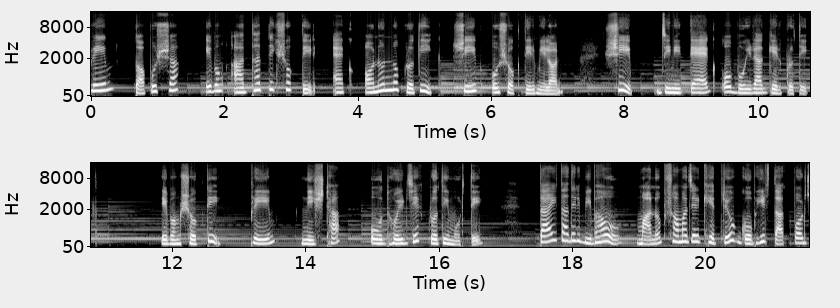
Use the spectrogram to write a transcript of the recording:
প্রেম, তপস্যা এবং আধ্যাত্মিক শক্তির এক অনন্য প্রতীক শিব ও শক্তির মিলন। শিব, যিনি ত্যাগ ও বৈরাগ্যের প্রতীক এবং শক্তি, প্রেম, নিষ্ঠা ও ধৈর্যের প্রতিমূর্তি। তাই তাদের বিবাহ মানব সমাজের ক্ষেত্রেও গভীর তাৎপর্য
